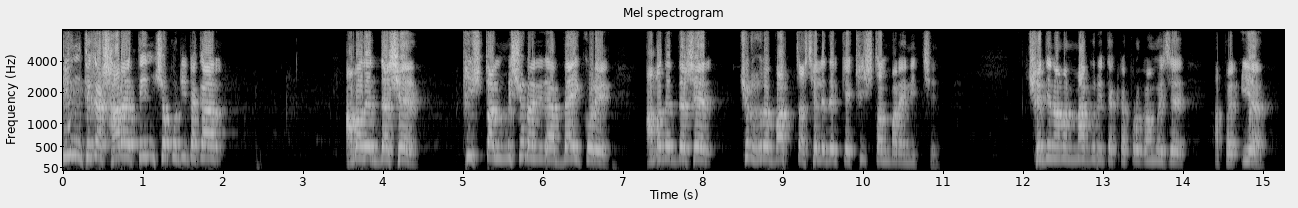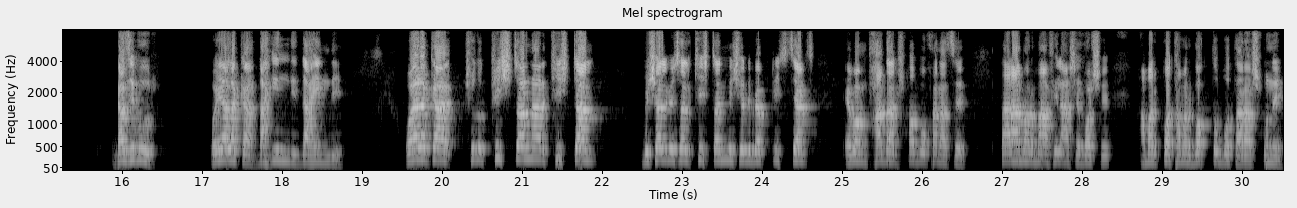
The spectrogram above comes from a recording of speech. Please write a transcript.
তিন থেকে সাড়ে তিনশো কোটি টাকার আমাদের দেশে খ্রিস্টান মিশনারিরা ব্যয় করে আমাদের দেশের ছোট ছোট বাচ্চা ছেলেদেরকে খ্রিস্টান বানিয়ে নিচ্ছে। সেদিন আমার নাগরিক একটা প্রোগ্রাম হয়েছে, আপনার ইয়া, গাজীপুর, ওই এলাকা, দাহিন্দি দাহিন্দি। ওই এলাকায় শুধু খ্রিস্টান আর খ্রিস্টান, বিশাল বিশাল খ্রিস্টান মিশনারি ব্যাপটিস্ট চার্চ এবং ফাদার সব ওখানে আছে। তারা আমার মাহফিল আসে, বসে। আমার কথা, আমার বক্তব্য তারা শুনে।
